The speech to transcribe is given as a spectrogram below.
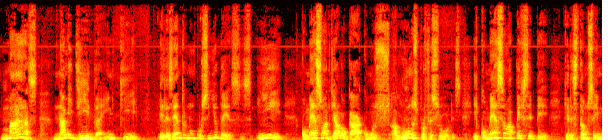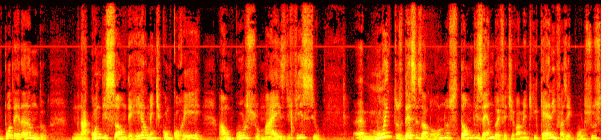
Mas, na medida em que eles entram num cursinho desses e começam a dialogar com os alunos professores e começam a perceber que eles estão se empoderando na condição de realmente concorrer a um curso mais difícil, é, muitos desses alunos estão dizendo efetivamente que querem fazer cursos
